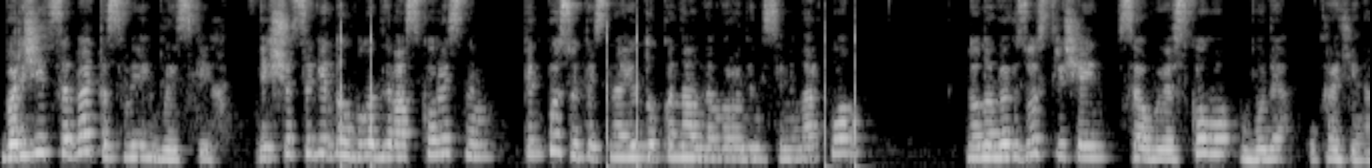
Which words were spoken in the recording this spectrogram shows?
Бережіть себе та своїх близьких. Якщо це відео було для вас корисним, підписуйтесь на YouTube канал номер 1 Семінар.ком. До нових зустрічей! Все обов'язково буде Україна!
